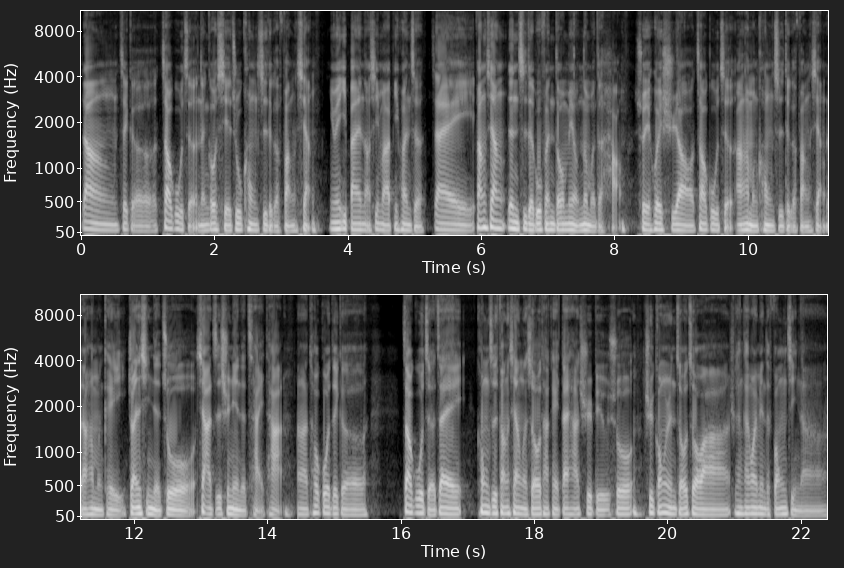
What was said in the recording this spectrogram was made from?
让这个照顾者能够协助控制这个方向。因为一般脑性麻痹患者在方向认知的部分都没有那么的好，所以会需要照顾者帮他们控制这个方向，让他们可以专心的做下肢训练的踩踏。啊，透过这个照顾者在控制方向的时候，他可以带他去，比如说去公园走走啊，去看看外面的风景啊。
